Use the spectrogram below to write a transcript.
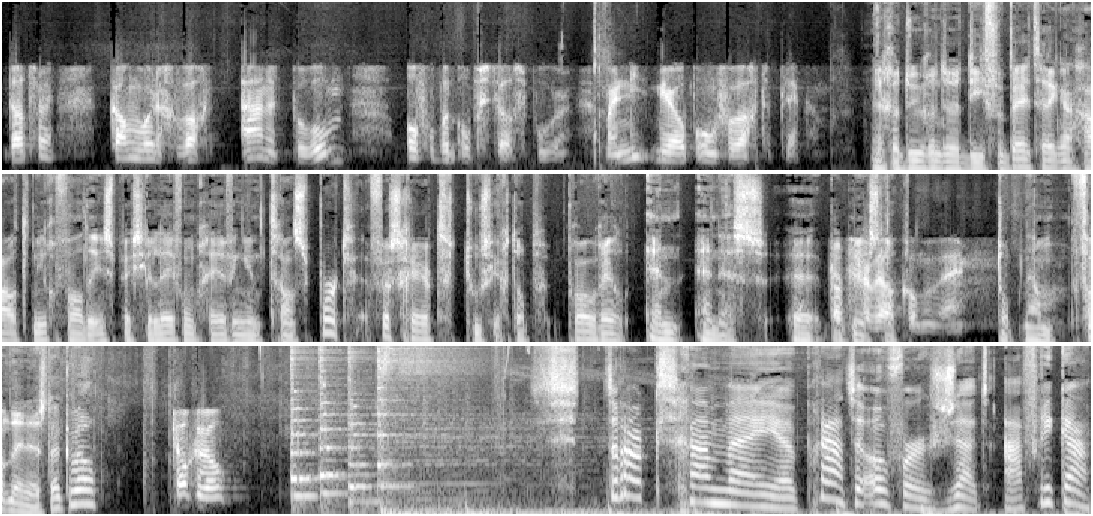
dat er kan worden gewacht aan het perron of op een opstelspoor, maar niet meer op onverwachte plekken. En gedurende die verbeteringen houdt in ieder geval de inspectie leefomgeving in transport verscherpt toezicht op ProRail en NS. Uh, dat verwelkomen wij. Topnaam van de NS. Dank u wel. Dank u wel. Straks gaan wij uh, praten over Zuid-Afrika.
